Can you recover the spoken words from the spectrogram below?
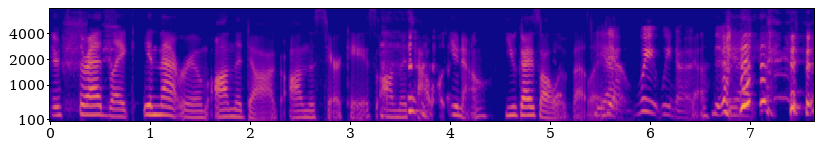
There's thread like in that room, on the dog, on the staircase, on the towel. You know, you guys all love that life. Yeah, we, we know. Yeah.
